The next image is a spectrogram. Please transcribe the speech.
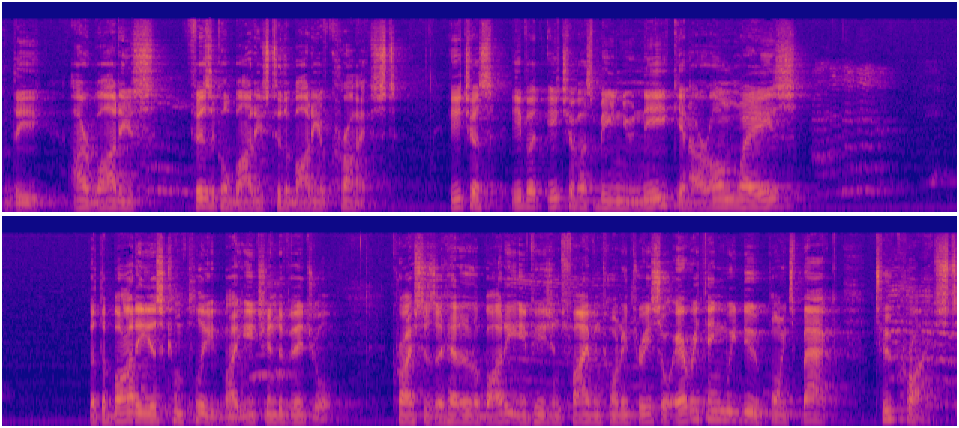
the our bodies physical bodies to the body of christ. Each us each of us being unique in our own ways but the body is complete by each individual. Christ is the head of the body ephesians 5 and 23 so everything we do points back to christ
